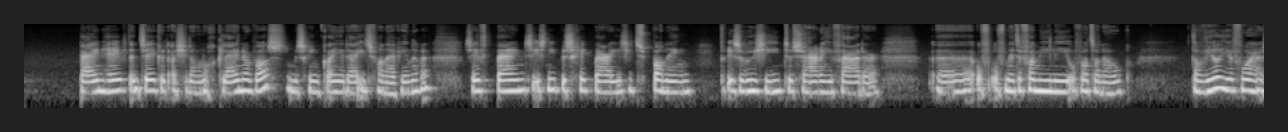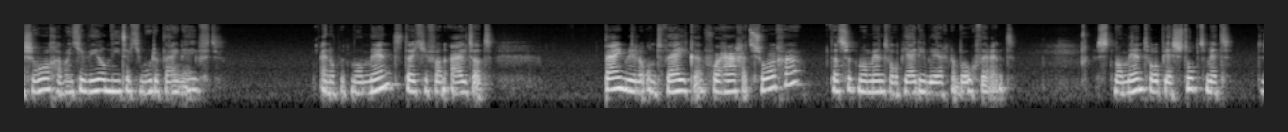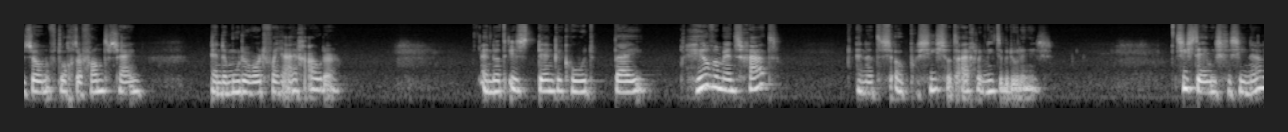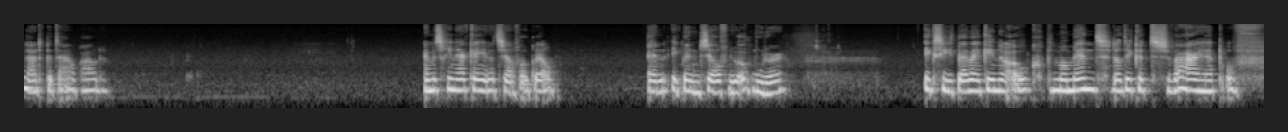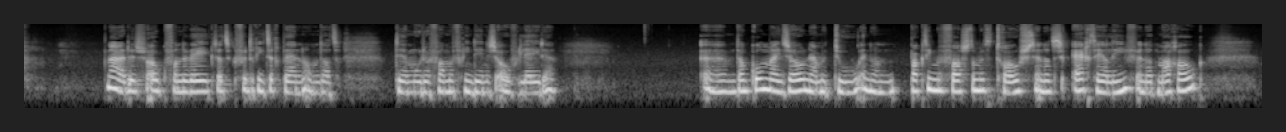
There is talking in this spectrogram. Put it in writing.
pijn heeft, en zeker als je dan nog kleiner was, misschien kan je daar iets van herinneren. Ze heeft pijn, ze is niet beschikbaar, je ziet spanning, er is ruzie tussen haar en je vader, uh, of, of met de familie of wat dan ook. Dan wil je voor haar zorgen, want je wil niet dat je moeder pijn heeft. En op het moment dat je vanuit dat pijn willen ontwijken voor haar gaat zorgen, dat is het moment waarop jij die berg naar boven rent. Dat is het moment waarop jij stopt met de zoon of dochter van te zijn en de moeder wordt van je eigen ouder. En dat is denk ik hoe het bij heel veel mensen gaat. En dat is ook precies wat eigenlijk niet de bedoeling is. Systemisch gezien, hè? laat ik het daarop houden. En misschien herken je dat zelf ook wel. En ik ben zelf nu ook moeder. Ik zie het bij mijn kinderen ook. Op het moment dat ik het zwaar heb, of nou, dus ook van de week dat ik verdrietig ben omdat de moeder van mijn vriendin is overleden. Ehm, dan komt mijn zoon naar me toe en dan pakt hij me vast om me te troosten. En dat is echt heel lief en dat mag ook.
